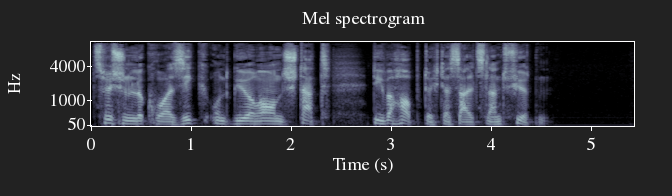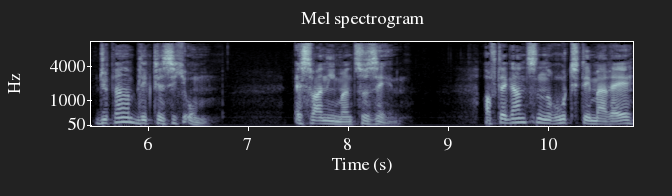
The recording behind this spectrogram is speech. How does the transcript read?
zwischen Le Croisic und Guérande Stadt, die überhaupt durch das Salzland führten. Dupin blickte sich um. Es war niemand zu sehen. Auf der ganzen Route des Marais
